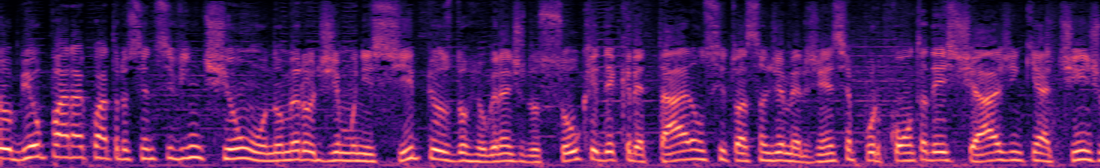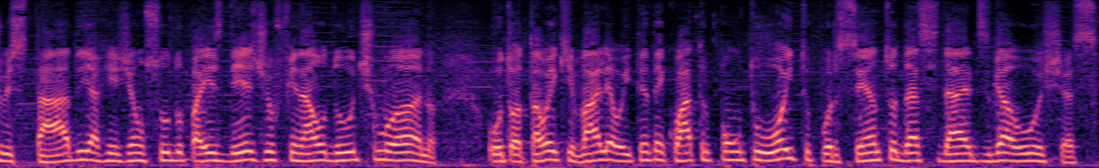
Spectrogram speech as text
Subiu para 421 o número de municípios do Rio Grande do Sul que decretaram situação de emergência por conta da estiagem que atinge o estado e a região sul do país desde o final do último ano. O total equivale a 84,8% das cidades gaúchas.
